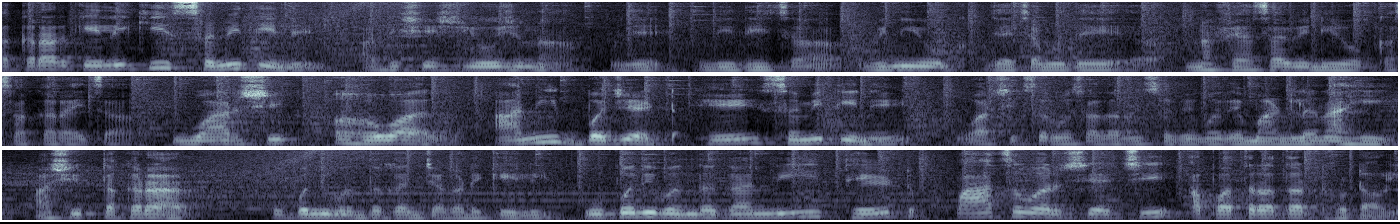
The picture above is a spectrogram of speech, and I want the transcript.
तक्रार केली की समितीने अधिशेष योजना म्हणजे निधीचा विनियोग ज्याच्यामध्ये नफ्याचा विनियोग कसा करायचा वार्षिक अहवाल आणि बजेट हे समितीने वार्षिक सर्वसाधारण सभेमध्ये मांडलं नाही अशी तक्रार उपनिबंधकांच्याकडे केली. उपनिबंधकांनी थेट पाच वर्षाची अपात्रता ठोठावली.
